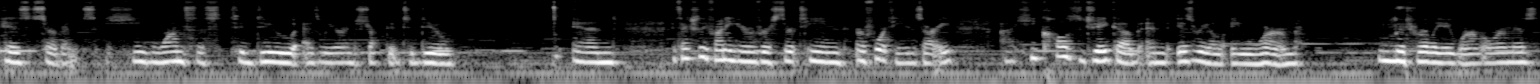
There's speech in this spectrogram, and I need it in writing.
His servants. He wants us to do as we are instructed to do. And it's actually funny here in verse 13 or 14, sorry. Uh, he calls Jacob and Israel a worm. Literally a worm. A worm is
